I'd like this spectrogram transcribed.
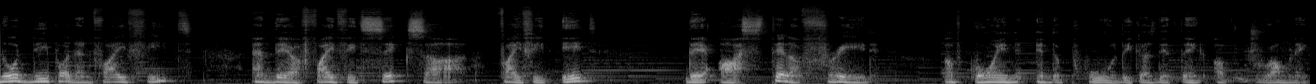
no deeper than five feet, and they are five feet six, uh, five feet eight, they are still afraid of going in the pool because they think of drowning.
